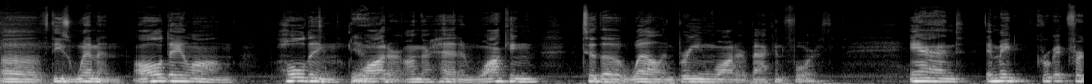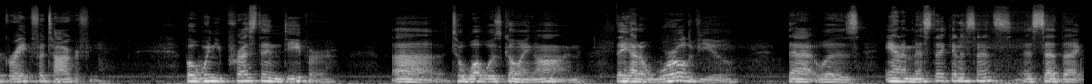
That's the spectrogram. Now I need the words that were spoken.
of these women all day long holding Yeah. water on their head and walking to the well and bringing water back and forth. And it made great for great photography. But when you pressed in deeper uh, to what was going on, they had a worldview that was animistic in a sense. It said that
